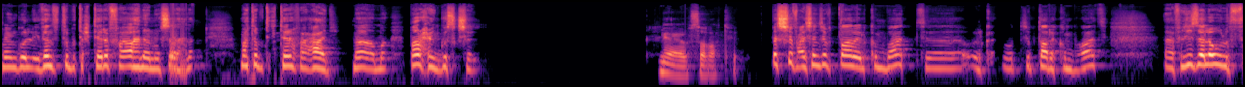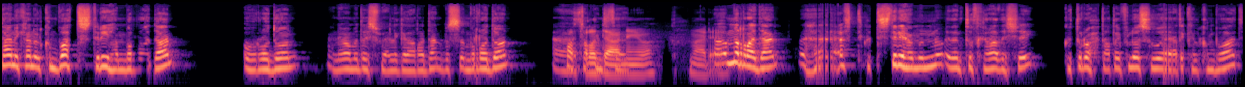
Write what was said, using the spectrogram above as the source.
خلينا نقول إذا أنت تبي تحترفها أهلًا وسهلًا، ما تبي تحترفها عادي ما ما ما راح ينقصك شيء. يا وصلت. بس شوف عشان جبت طاري ال combat وجبت طاري الكومبوات، آآ في الجزء الأول والثاني كان الكومبوات تشتريها من رودان أو رودون، يعني ما أدري إيش يعلق على رودان بس من رودون. ردان أيوه، ما. من رادان عرفت؟ كنت تشتريها منه أنت تذكر هذا الشيء، كنت تروح تعطيه فلوس وهو يعطيك الكومبوات،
